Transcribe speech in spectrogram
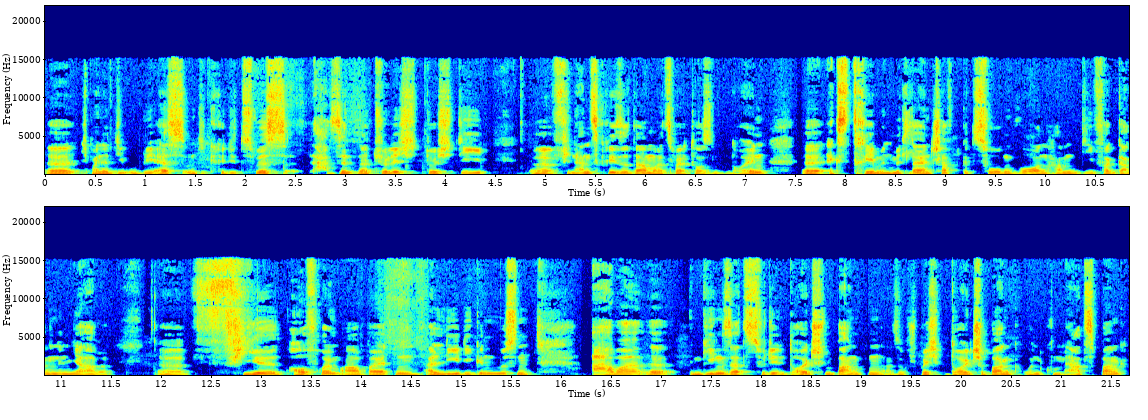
Äh, ich meine, die UBS und die Credit Suisse sind natürlich durch die äh, Finanzkrise damals 2009 äh, extrem in Mitleidenschaft gezogen worden, haben die vergangenen Jahre äh, viel Aufräumarbeiten erledigen müssen. Aber im Gegensatz zu den deutschen Banken, also sprich Deutsche Bank und Commerzbank,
